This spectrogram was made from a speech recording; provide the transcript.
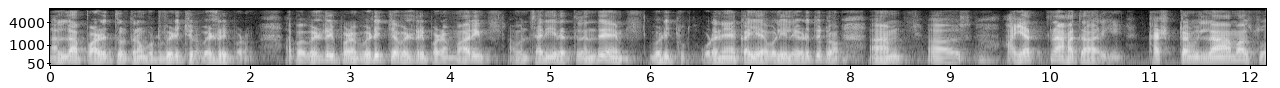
நல்லா பழுத்துனா வெடிச்சிடும் வெள்ளரி பழம் அப்போ வெள்ளரி பழம் வெடித்த வெள்ளரி பழம் மாதிரி அவன் சரீரத்திலேருந்து வெடிச்சு உடனே கையை வெளியில் எடுத்துட்டோம். அயத்னஹதாரி கஷ்டம் இல்லாமல் சு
